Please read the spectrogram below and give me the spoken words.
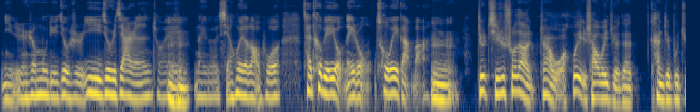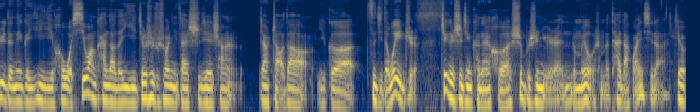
你的人生目的就是意义就是嫁人，成为那个贤惠的老婆，才特别有那种错位感吧。嗯，就其实说到这儿，我会稍微觉得看这部剧的那个意义和我希望看到的意义，就是说你在世界上要找到一个自己的位置，这个事情可能和是不是女人没有什么太大关系的。就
